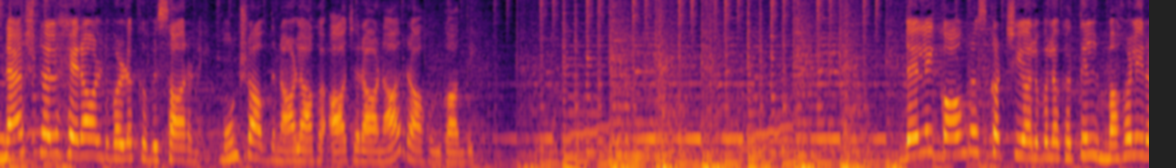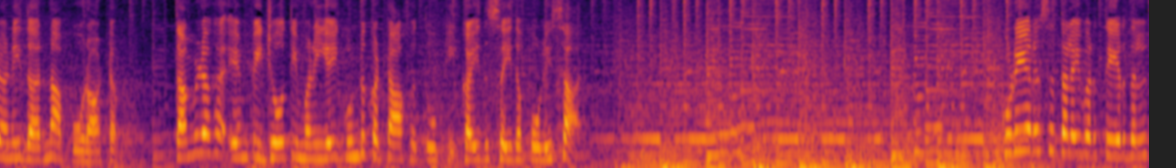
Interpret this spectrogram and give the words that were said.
நேஷனல் ஹெரால்டு வழக்கு விசாரணை மூன்றாவது நாளாக ஆஜரானார் ராகுல் காந்தி. டெல்லி காங்கிரஸ் கட்சி அலுவலகத்தில் மகளிர் அணி தர்ணா போராட்டம். தமிழக எம்பி ஜோதிமணியை குண்டுக்கட்டாக தூக்கி கைது செய்த போலீசார். குடியரசுத் தலைவர் தேர்தல்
